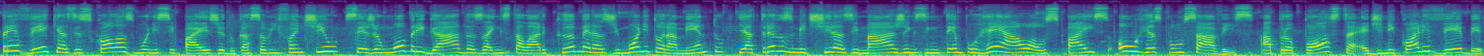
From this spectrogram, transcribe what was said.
prevê que as escolas municipais de educação infantil sejam obrigadas a instalar câmeras de monitoramento e a transmitir as imagens em tempo real aos pais ou responsáveis. A proposta é de Nicole Weber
